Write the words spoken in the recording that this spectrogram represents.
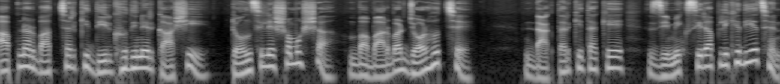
আপনার বাচ্চার কি দীর্ঘদিনের কাশি, টনসিলের সমস্যা বা বারবার জ্বর হচ্ছে? ডাক্তার কি তাকে জিমিক সিরাপ লিখে দিয়েছেন?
